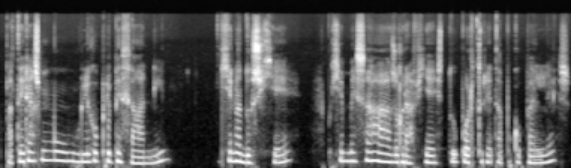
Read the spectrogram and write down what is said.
Ο πατέρας μου λίγο πριν πεθάνει, είχε ένα ντοσιέ που είχε μέσα ζωγραφιές του, πορτρέτα από κοπέλες.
